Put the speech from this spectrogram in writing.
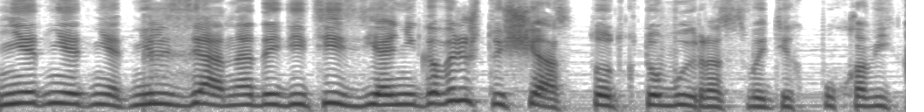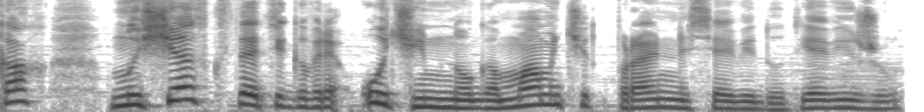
Нет, нет, нет, нельзя, надо детей. Я не говорю, что сейчас тот, кто вырос в этих пуховиках, но сейчас, кстати говоря, очень много мамочек правильно себя ведут, я вижу.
